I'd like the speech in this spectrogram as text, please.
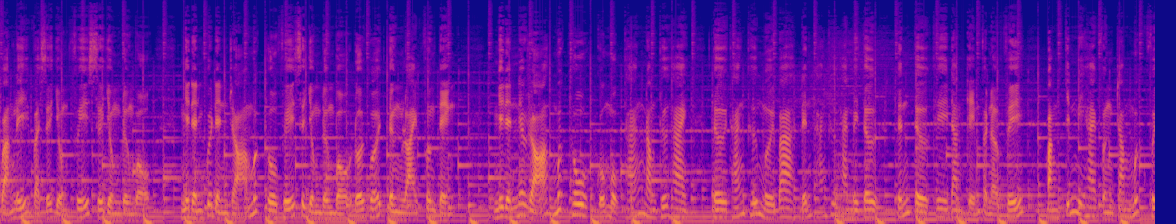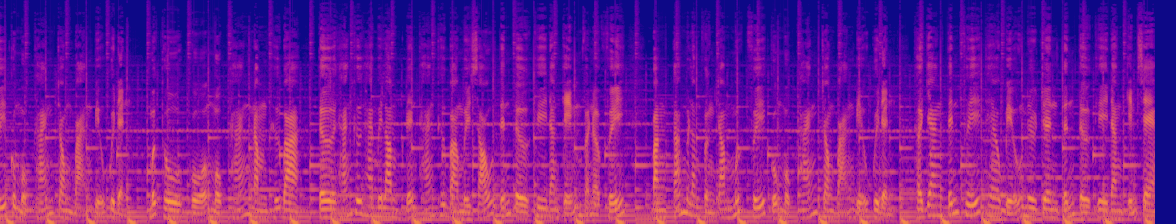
quản lý và sử dụng phí sử dụng đường bộ. Nghị định quy định rõ mức thu phí sử dụng đường bộ đối với từng loại phương tiện, Nghị định nêu rõ mức thu của một tháng năm thứ hai, từ tháng thứ 13 đến tháng thứ 24 tính từ khi đăng kiểm và nợ phí, bằng 92% mức phí của một tháng trong bảng biểu quy định. Mức thu của một tháng năm thứ ba từ tháng thứ 25 đến tháng thứ 36 tính từ khi đăng kiểm và nộp phí bằng 85% mức phí của một tháng trong bản biểu quy định. Thời gian tính phí theo biểu nêu trên tính từ khi đăng kiểm xe,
